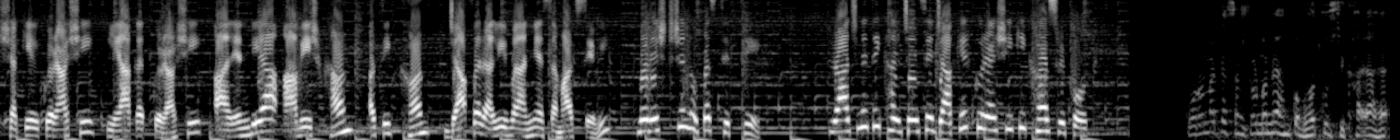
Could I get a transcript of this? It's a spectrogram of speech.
शकील कुराशी, लियाकत कुराशी ऑल इंडिया, आवेश खान, अतीक खान, जाफ़र अली व अन्य समाज सेवी वरिष्ठ जन उपस्थित थे। राजनीतिक हलचल से जाकिर कुरैशी की खास रिपोर्ट। कोरोना के संक्रमण ने हमको बहुत कुछ सिखाया है।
